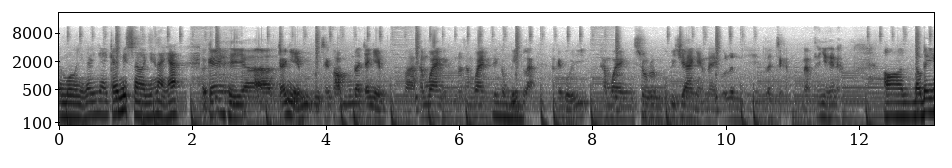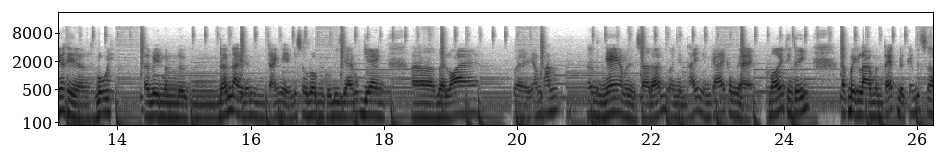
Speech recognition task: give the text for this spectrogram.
nên mua những cái cái, cái mixer như thế này ha ok thì ờ, trải nghiệm sản phẩm cũng đã trải nghiệm và tham quan thì cũng đã tham quan. Thì không Ừ. biết là cái buổi tham quan showroom của BGI ngày hôm nay của Linh thì Linh sẽ cảm thấy như thế nào? Ờ, đầu tiên thì à, vui. Tại vì mình được đến đây để mình trải nghiệm cái showroom của BGI Phúc Giang à, về loa về âm thanh. Nên mình nghe và mình sờ đến và nhìn thấy những cái công nghệ mới tiên tiến. Đặc biệt là mình test được cái mixer.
